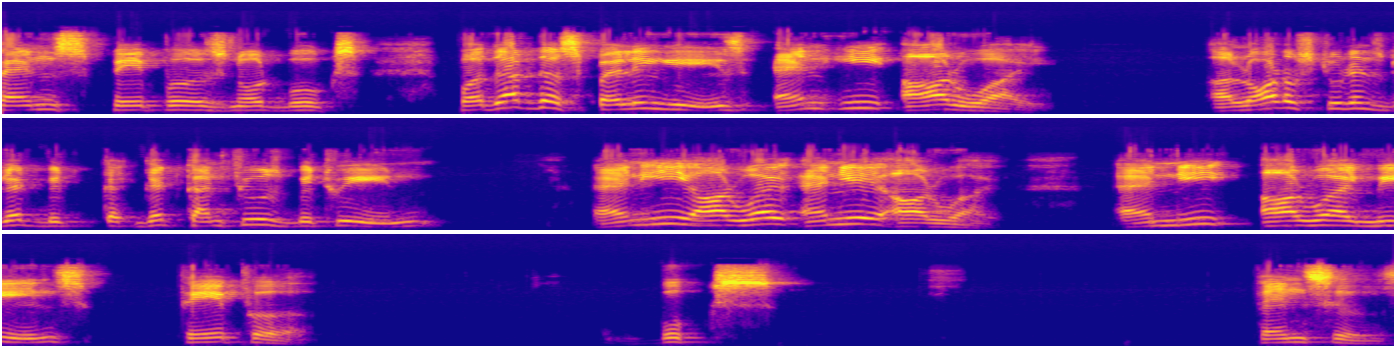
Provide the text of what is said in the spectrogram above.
pens, papers, notebooks. For that, the spelling is N-E-R-Y. A lot of students get get confused between N-E-R-Y, N-A-R-Y. N-E-R-Y means paper, books, pencils,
